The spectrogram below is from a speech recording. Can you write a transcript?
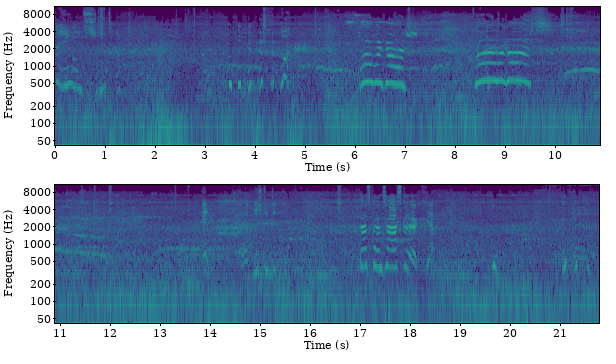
To hang on so tight. No. Oh my gosh! Oh my gosh! Hey, at least we did. That's fantastic! Yeah.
